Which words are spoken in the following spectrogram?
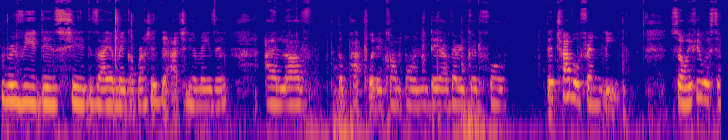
review these Shea Desire makeup brushes. They're actually amazing. I love the pack where they come on. They are very good for, they're travel friendly. So if you was to,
